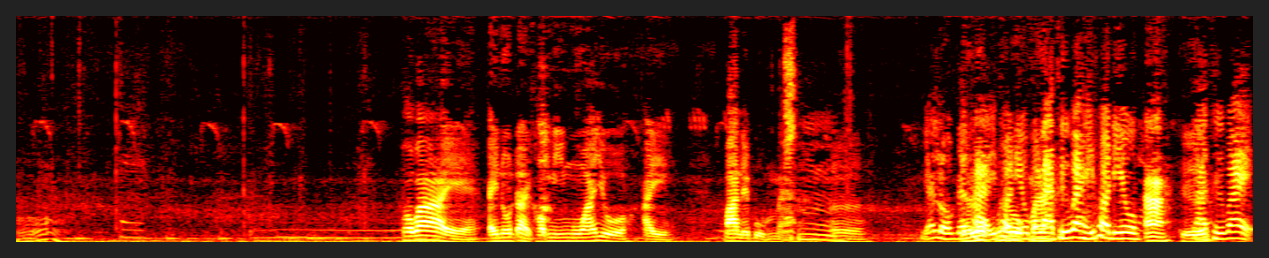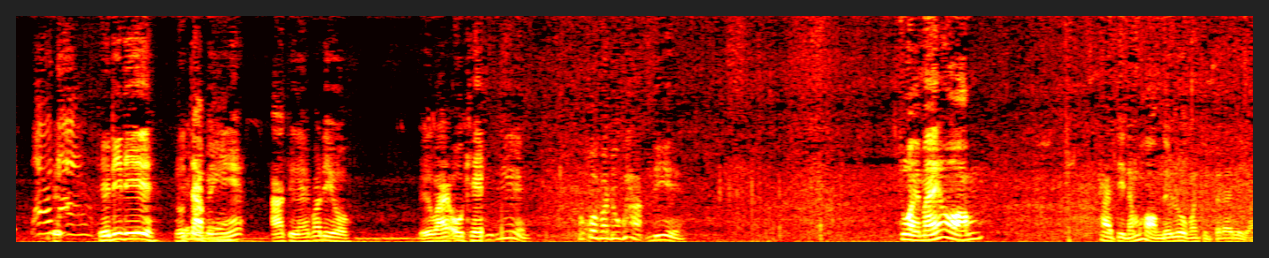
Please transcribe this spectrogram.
อืมเพราะว่าไอ้ไอ้นุชอะเขามีงัวอยู่ ไอ้บ้านไอ้บุ๋มแหมอืม เออ ยาโลกเดี๋ยวเดี๋ยวถ่ายพอเดียวโลกมาเวลาถือไว้ให้พอเดียวอะถือลาถือไว้แล้วแม่ถือดีๆ หนูจับถืออดีๆย่างนี้ อะถือให้พ่อดิวถือไว้โอเคพี่ทุกคนมาดูผักดิสวยไหมหอม ถ่ายติดน้ำหอมด้วยลูกมันถึงจะได้เหลือ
